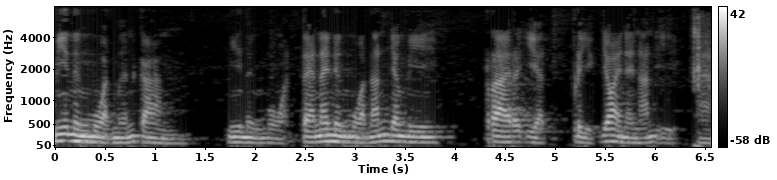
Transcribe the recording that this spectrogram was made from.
มีหนึ่งหมวดเหมือนกัน มีหนึ่งหมวด แต่ในหนึ่งหมวดนั้นยังมีรายละเอียดปลีกย่อยในนั้นอีกอ่า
